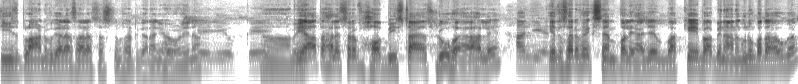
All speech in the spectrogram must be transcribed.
ਚੀਜ਼ ਪਲਾਂਟ ਵਗੈਰਾ ਸਾਰਾ ਸਿਸਟਮ ਸੈੱਟ ਕਰਾਂਗੇ ਹੌਲੀ ਨਾ। ਜੀ ਓਕੇ। ਹਾਂ ਵੀ ਆ ਤਾਂ ਹਲੇ ਸਿਰਫ ਹੌਬੀ ਸਟਾਈਲ ਸ਼ੁਰੂ ਹੋਇਆ ਹਲੇ। ਹਾਂਜੀ ਇਹ ਤਾਂ ਸਿਰਫ ਇੱਕ ਸੈਂਪਲ ਆ ਜੇ ਵਾਕਈ ਬਾਬੇ ਨਾਨਕ ਨੂੰ ਪਤਾ ਹੋਊਗਾ।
